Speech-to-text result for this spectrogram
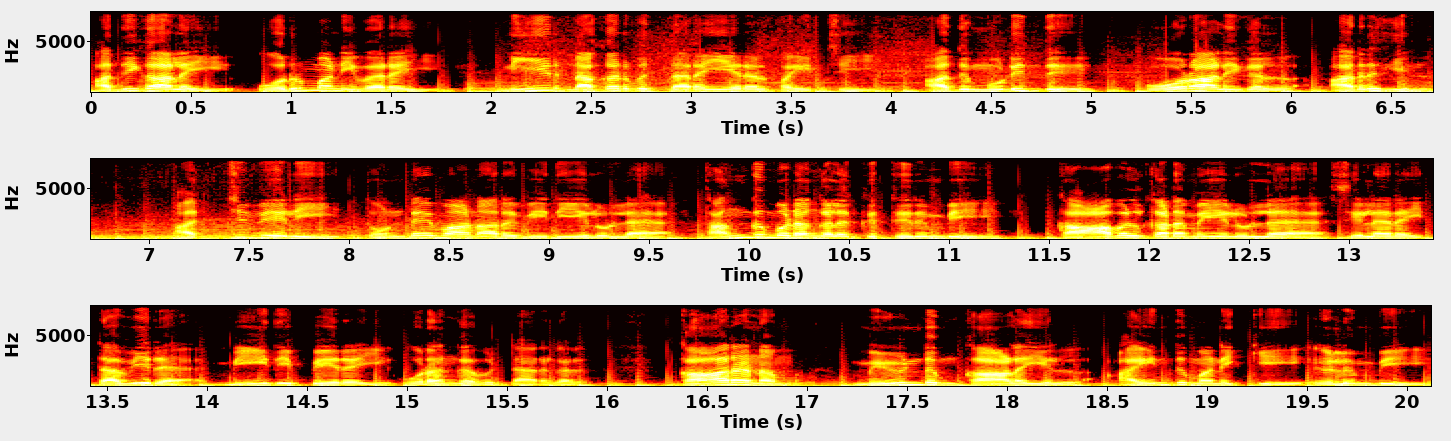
அதிகாலை ஒரு மணி வரை நீர் நகர்வு தரையேறல் பயிற்சி அது முடிந்து போராளிகள் அருகில் அச்சுவேலி தொண்டைமானாறு வீதியில் உள்ள தங்குமிடங்களுக்கு திரும்பி காவல் கடமையில் உள்ள சிலரை தவிர மீதி பேரை உறங்க விட்டார்கள். காரணம் மீண்டும் காலையில் ஐந்து மணிக்கு எழும்பி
